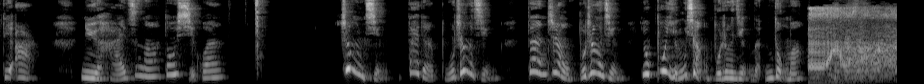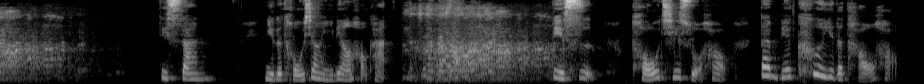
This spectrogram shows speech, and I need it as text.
第二，女孩子呢都喜欢正经带点不正经，但这种不正经又不影响不正经的，你懂吗？第三，你的头像一定要好看。第四，投其所好。但别刻意的讨好，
